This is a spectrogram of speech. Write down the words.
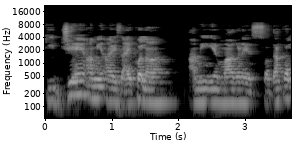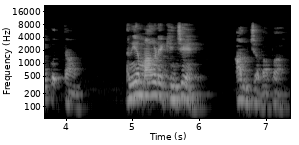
की जें आमी आयज आयकलां आमी हें मागणें सदांकाल कोत्ता आनी हें मागणें खिंचें आमच्या बापाक.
